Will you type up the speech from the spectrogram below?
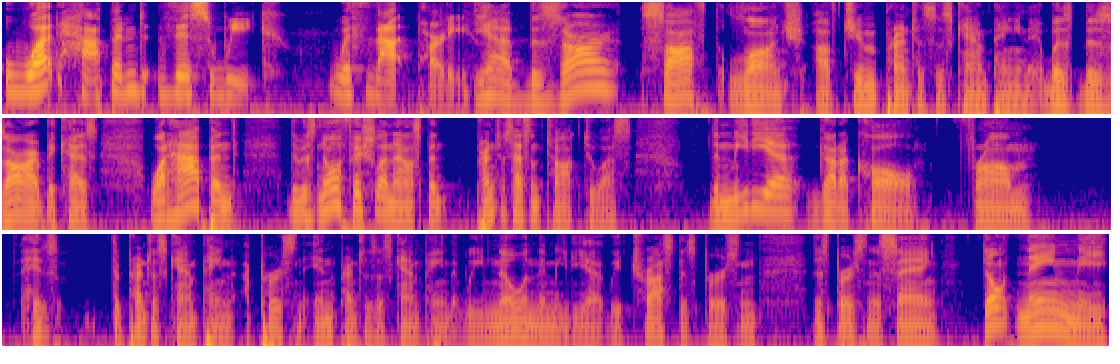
what happened this week? With that party. Yeah, bizarre soft launch of Jim Prentice's campaign. It was bizarre because what happened, there was no official announcement. Prentice hasn't talked to us. The media got a call from his the Prentice campaign, a person in Prentice's campaign that we know in the media, we trust this person. This person is saying, "Don't name me,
